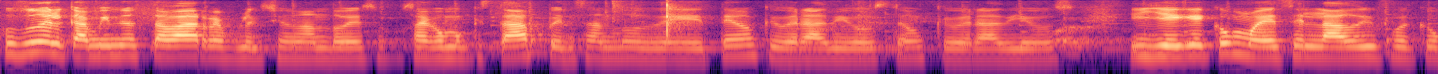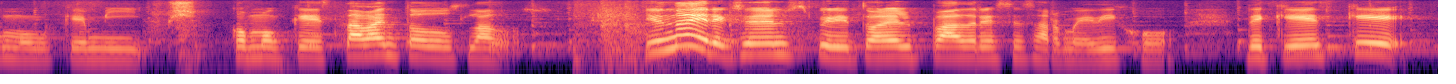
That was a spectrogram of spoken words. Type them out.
justo en el camino estaba reflexionando eso. O sea, como que estaba pensando de, tengo que ver a Dios, tengo que ver a Dios. Y llegué como a ese lado y fue como que mi, como que estaba en todos lados. Y una dirección espiritual el padre César me dijo, de que es que,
